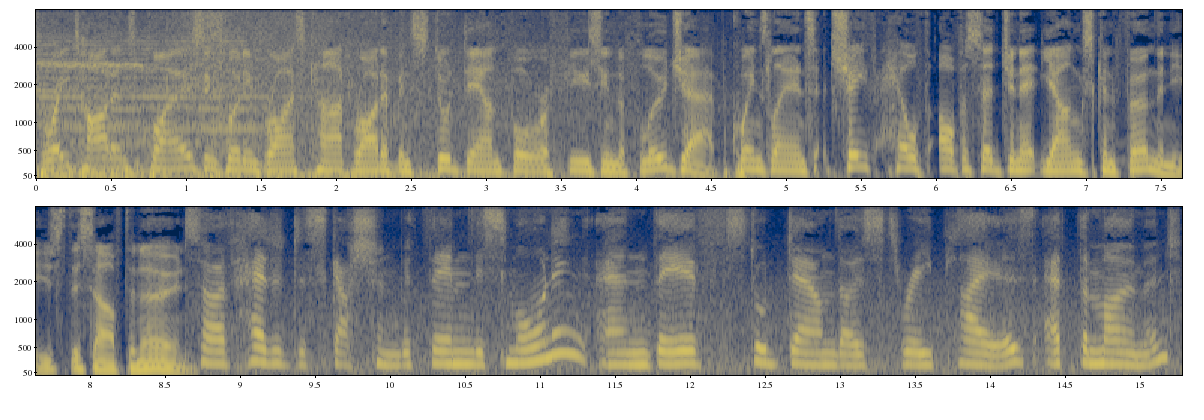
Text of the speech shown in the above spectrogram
three Titans players, including Bryce Cartwright, have been stood down for refusing the flu jab. Queensland's Chief Health Officer Jeannette Young's confirmed the news this afternoon. So I've had a discussion with them this morning, and they've stood down those three players at the moment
